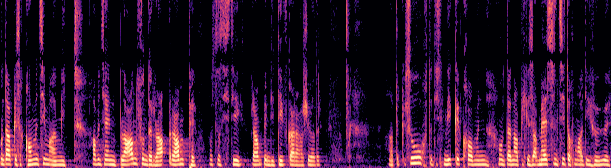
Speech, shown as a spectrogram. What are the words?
und habe gesagt, kommen Sie mal mit. Haben Sie einen Plan von der Ra Rampe? Also das ist die Rampe in die Tiefgarage, oder? Hat er gesucht und ist mitgekommen. Und dann habe ich gesagt, messen Sie doch mal die Höhe.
